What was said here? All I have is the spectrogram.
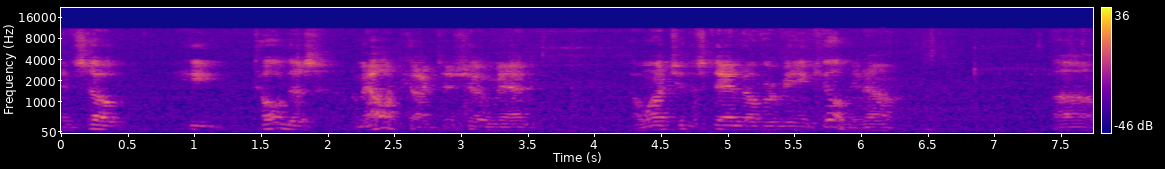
And so he told this Amalekite, this young man, I want you to stand over me and kill me now. Uh,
